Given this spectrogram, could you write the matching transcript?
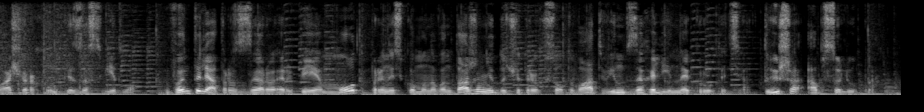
ваші рахунки за світло. Вентилятор з Zero RPM мод при низькому навантаженні до 400 Вт він взагалі не крутиться. Тиша абсолютна.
